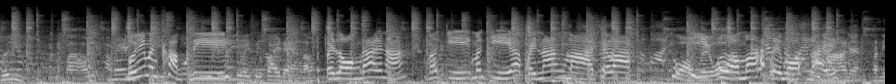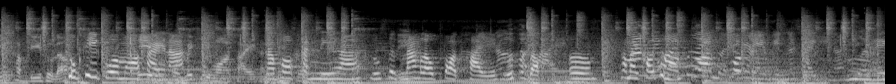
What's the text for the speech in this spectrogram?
เฮ้ยเฮ้ยมันขับดีพี่ไปซื้อป้ายแดงแล้วไปลองได้นะ เมื่อกี้เมื่อกี้อะไปนั่งมาใช่ป่ะทุกบอกทีเลยกลัวมากเลยมอไซค์ขี่าเนี่ยคันนี้ขับดีสุดแล้วทุกทีกลัวมอไซค์นะพี่ผมไม่ขี่มอไซค์คันนี้แต่พอคันนี้นะรู้สึกนั่งเราปลอดภัยรู้สึกแบบเออทำไมเขาถึง พวกเหมือนพวกเนวินก็ใช้ดีนะ เหมือนไอ้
